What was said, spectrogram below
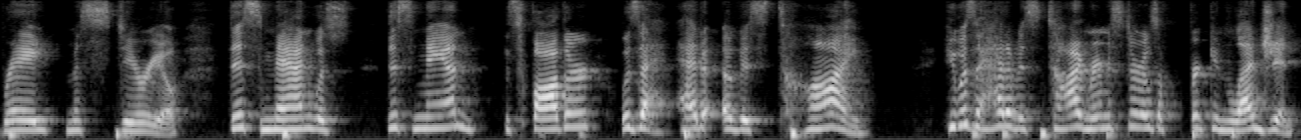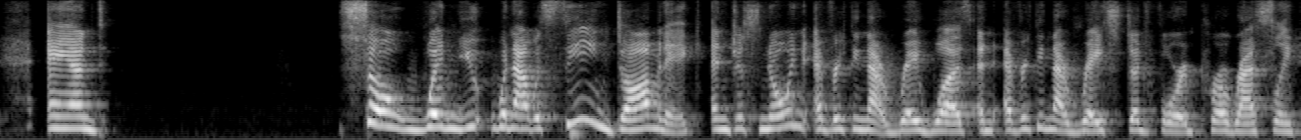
Rey Mysterio. This man was, this man, his father was ahead of his time. He was ahead of his time. Rey Mysterio is a freaking legend. And so when you when I was seeing Dominik and just knowing everything that Rey was and everything that Rey stood for in pro wrestling,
